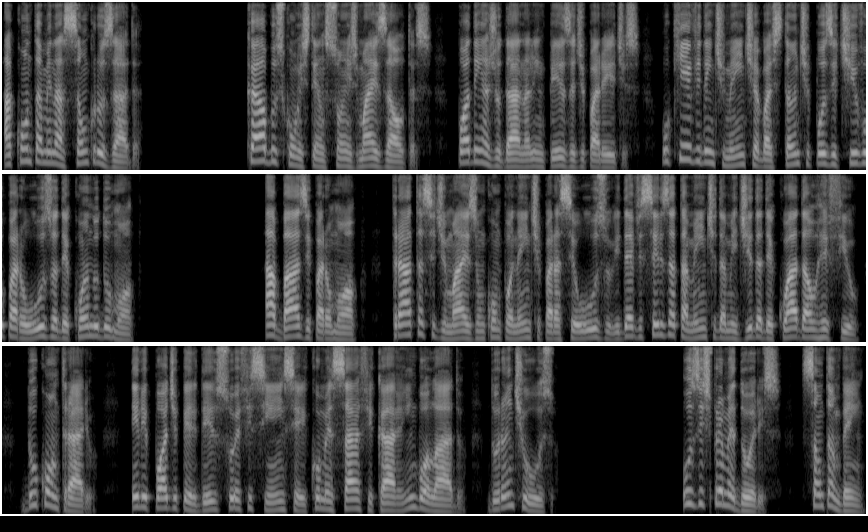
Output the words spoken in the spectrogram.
a contaminação cruzada. Cabos com extensões mais altas podem ajudar na limpeza de paredes, o que evidentemente é bastante positivo para o uso adequado do MOP. A base para o MOP trata-se de mais um componente para seu uso e deve ser exatamente da medida adequada ao refil, do contrário, ele pode perder sua eficiência e começar a ficar embolado durante o uso. Os espremedores são também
